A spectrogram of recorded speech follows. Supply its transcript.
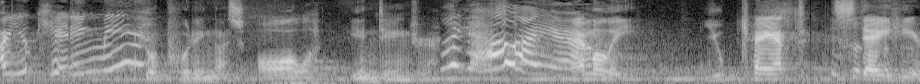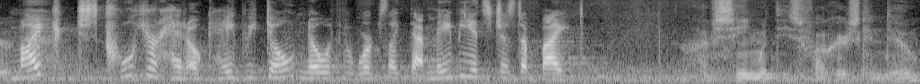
Are you kidding me? You're putting us all in danger. Like hell I am! Emily, you can't stay here. Mike, just cool your head, okay? We don't know if it works like that. Maybe it's just a bite. I've seen what these fuckers can do,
